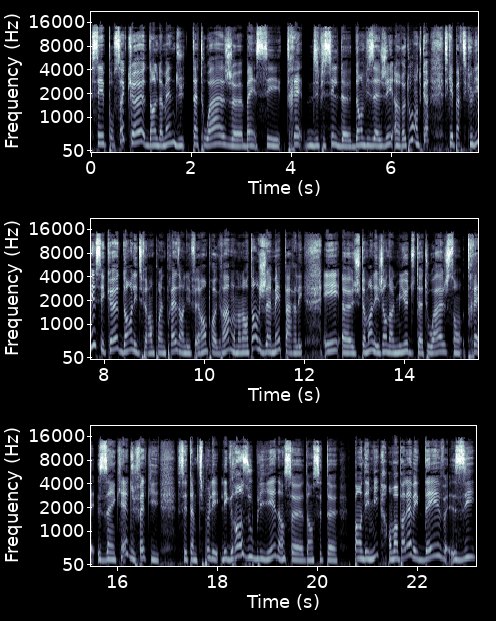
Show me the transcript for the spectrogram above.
C'est pour ça que dans le domaine du tatouage, euh, ben c'est très difficile d'envisager un retour. En tout cas, ce qui est particulier, c'est que dans les différents points de presse, dans les différents programmes, on n'en entend jamais parler. Et justement, les gens dans le milieu du tatouage sont très inquiet du fait qu'ils c'est un petit peu les, les grands oubliés dans ce dans cette euh, pandémie. On va en parler avec Dave Z.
